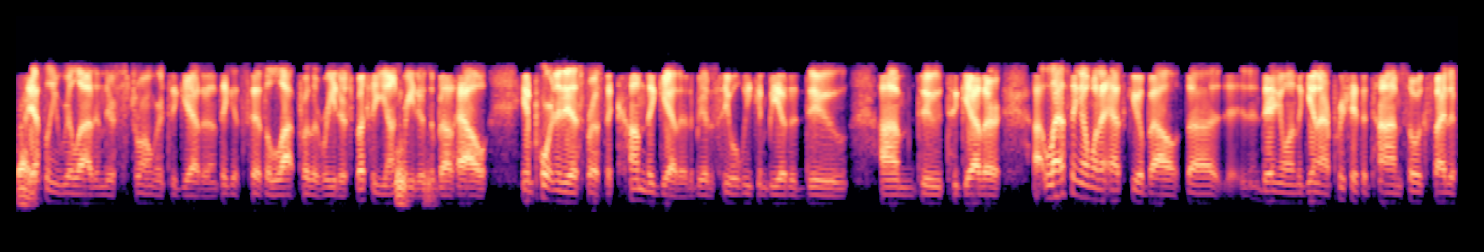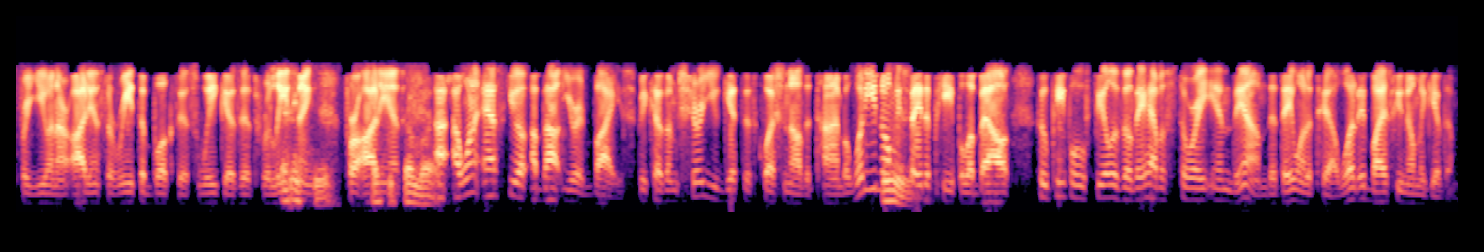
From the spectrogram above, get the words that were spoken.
right. definitely realizing they're stronger together. And I think it says a lot for the reader, especially young mm-hmm. readers, about how important it is for us to come together to be able to see what we can be able to do um, do together. Uh, last thing I want to ask you about, uh, Daniel, and again, I appreciate the time. So excited for you and our audience to read the book this week as it's releasing for audience. So I, I want to ask you about your advice because I'm sure you get this question all the time. But what do you normally mm. say to people about who people feel as though they have a story in them that they want to tell? What advice do you normally give them?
